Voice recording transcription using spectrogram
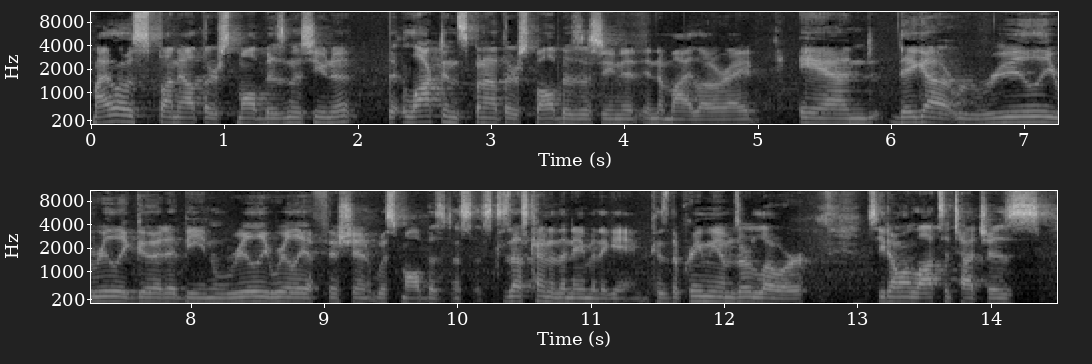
Milo spun out their small business unit. Lockton spun out their small business unit into Milo, right? And they got really, really good at being really, really efficient with small businesses because that's kind of the name of the game because the premiums are lower. So you don't want lots of touches.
